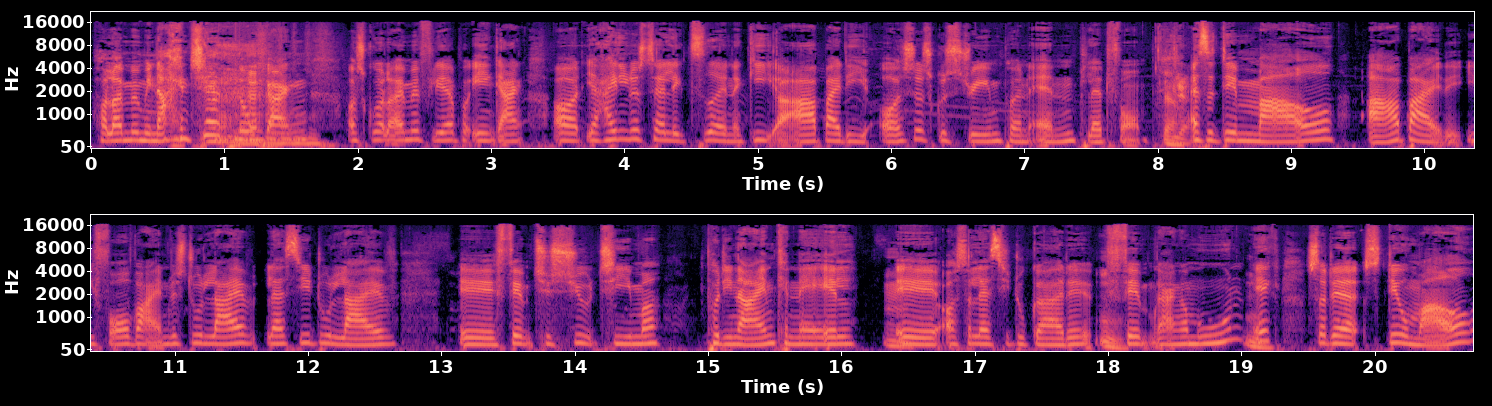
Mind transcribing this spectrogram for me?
holde øje med min egen chat nogle gange, og skulle holde øje med flere på én gang. Og jeg har ikke lyst til at lægge tid og energi og arbejde i også at skulle streame på en anden platform. Ja. Altså det er meget arbejde i forvejen. Hvis du er live, lad os sige, du er live øh, 5 til syv timer på din egen kanal, mm. øh, og så lad os sige, du gør det mm. fem gange om ugen, mm. ikke? Så det, er, det er jo meget,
